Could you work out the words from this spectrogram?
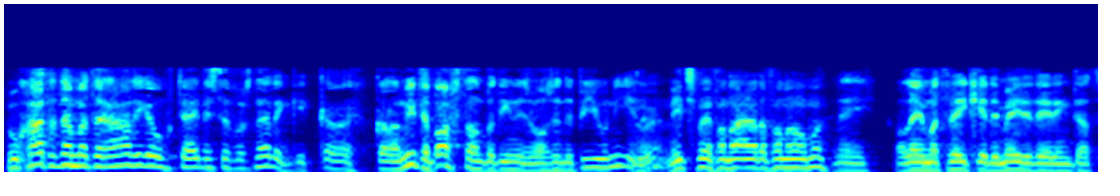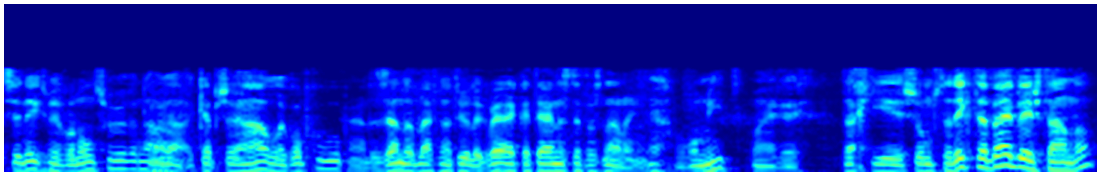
Hoe gaat het dan met de radio tijdens de versnelling? Ik eh, kan hem niet op afstand bedienen zoals in de pionier, niets meer van de aarde vernomen? Nee, alleen maar twee keer de mededeling dat ze niks meer van ons horen. Nou ja, ik heb ze herhaaldelijk opgeroepen. Ja, de zender blijft natuurlijk werken tijdens de versnelling. Ja, waarom niet? Maar eh, dacht je soms dat ik daarbij bleef staan dan?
